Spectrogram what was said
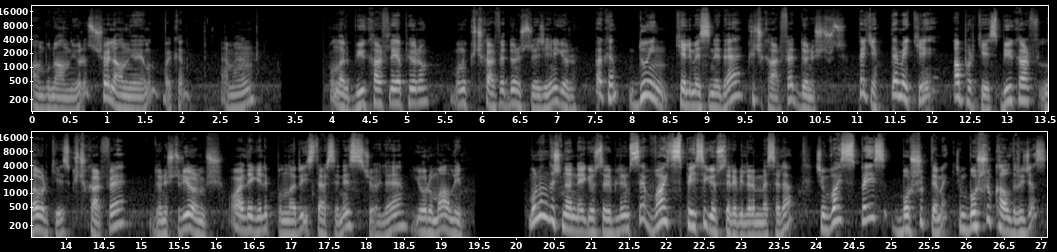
bunu anlıyoruz? Şöyle anlayalım. Bakın hemen bunları büyük harfle yapıyorum. Bunu küçük harfe dönüştüreceğini görün. Bakın doing kelimesini de küçük harfe dönüştürdü. Peki demek ki uppercase büyük harf, lowercase küçük harfe dönüştürüyormuş. O halde gelip bunları isterseniz şöyle yoruma alayım. Bunun dışında ne gösterebilirim size? White space'i gösterebilirim mesela. Şimdi white space boşluk demek. Şimdi boşluk kaldıracağız.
